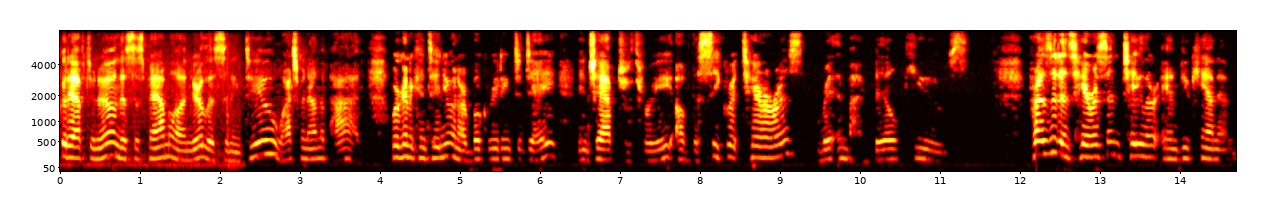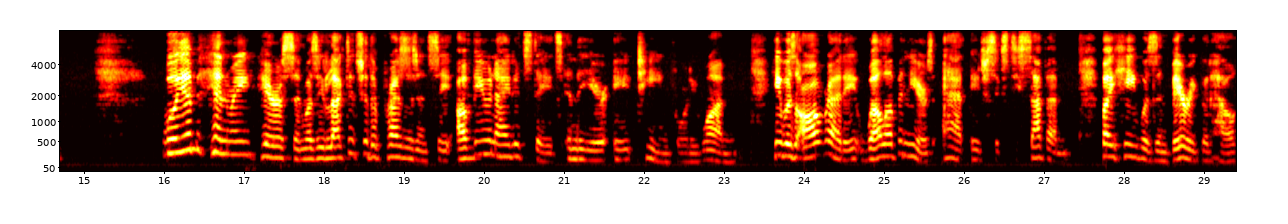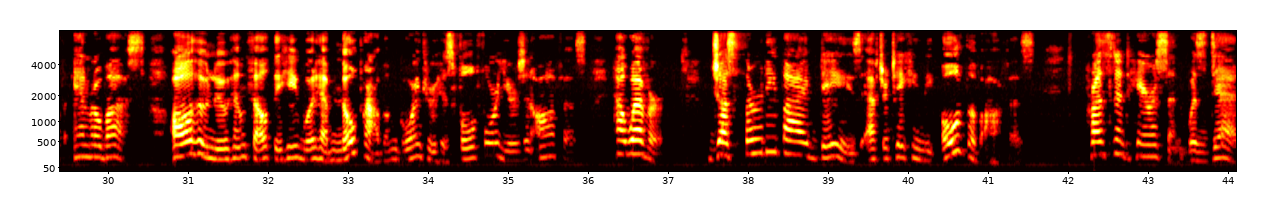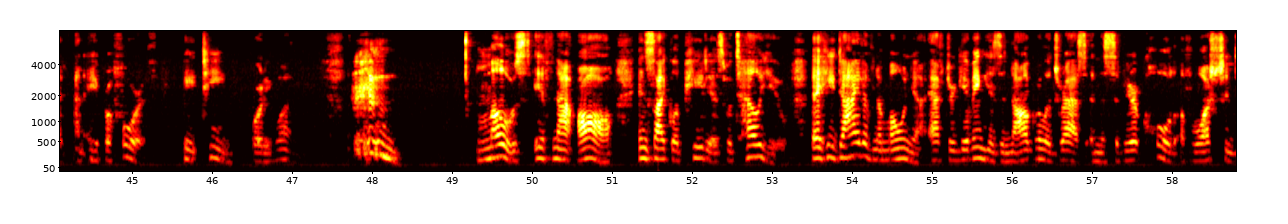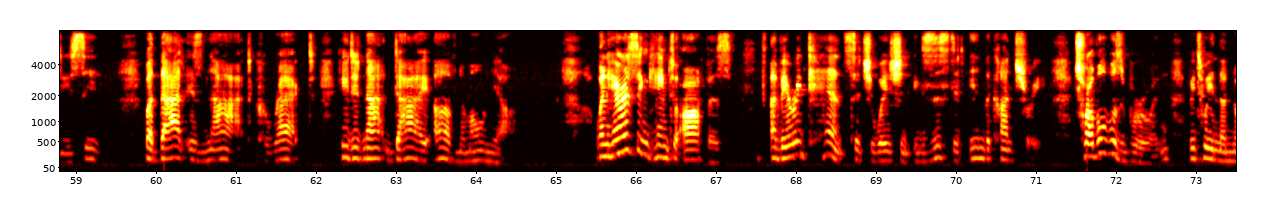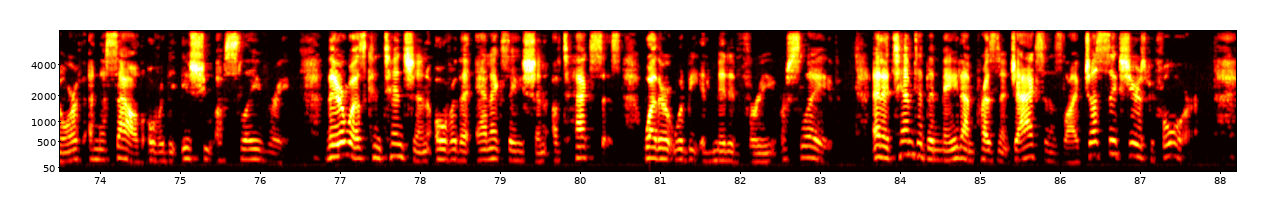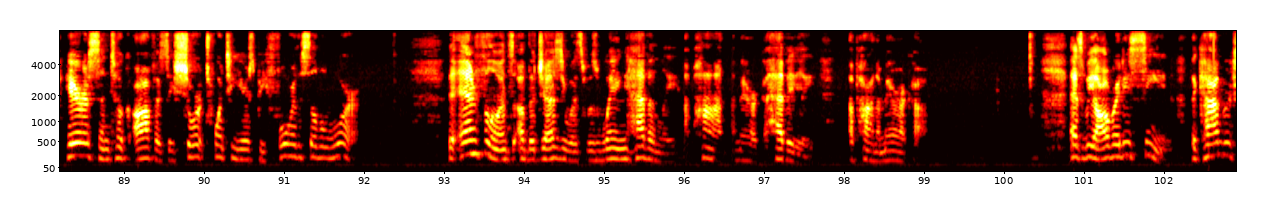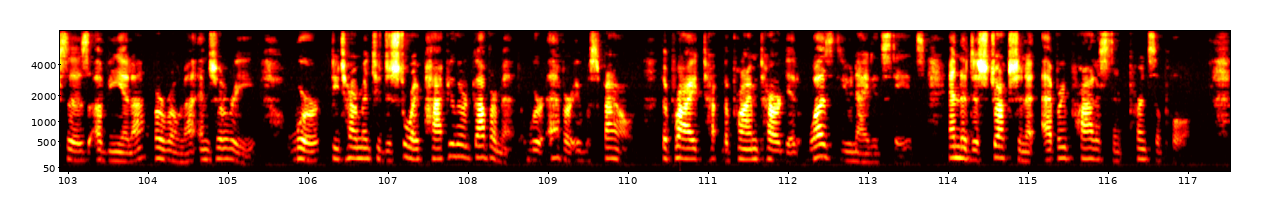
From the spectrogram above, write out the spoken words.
Good afternoon. This is Pamela, and you're listening to Watchmen on the Pod. We're going to continue in our book reading today in Chapter 3 of The Secret Terrorist, written by Bill Hughes. Presidents Harrison, Taylor, and Buchanan. William Henry Harrison was elected to the presidency of the United States in the year 1841. He was already well up in years at age 67, but he was in very good health and robust. All who knew him felt that he would have no problem going through his full four years in office. However, just 35 days after taking the oath of office, President Harrison was dead on April 4th. 1841. Most, if not all, encyclopedias will tell you that he died of pneumonia after giving his inaugural address in the severe cold of Washington, D.C. But that is not correct. He did not die of pneumonia. When Harrison came to office, a very tense situation existed in the country. Trouble was brewing between the North and the South over the issue of slavery. There was contention over the annexation of Texas, whether it would be admitted free or slave. An attempt had been made on President Jackson's life just six years before. Harrison took office a short 20 years before the Civil War. The influence of the Jesuits was weighing heavily upon America, heavily upon America. As we already seen, the Congresses of Vienna, Verona, and Trier were determined to destroy popular government wherever it was found. The prime target was the United States and the destruction of every Protestant principle.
